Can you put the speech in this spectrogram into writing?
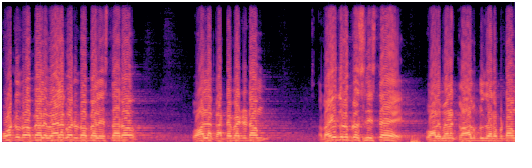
కోట్ల రూపాయలు వేల కోట్ల రూపాయలు ఇస్తారో వాళ్ళ కట్టబెట్టడం రైతులు ప్రశ్నిస్తే వాళ్ళ మీద కాల్పులు జరపటం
